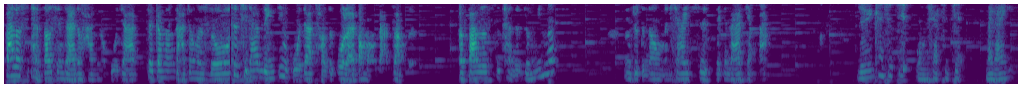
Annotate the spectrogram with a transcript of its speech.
巴勒斯坦到现在都还没有国家。在刚刚打仗的时候，是其他邻近国家吵着过来帮忙打仗的。而巴勒斯坦的人民呢？那就等到我们下一次再跟大家讲吧。人鱼看世界，我们下次见，拜拜。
